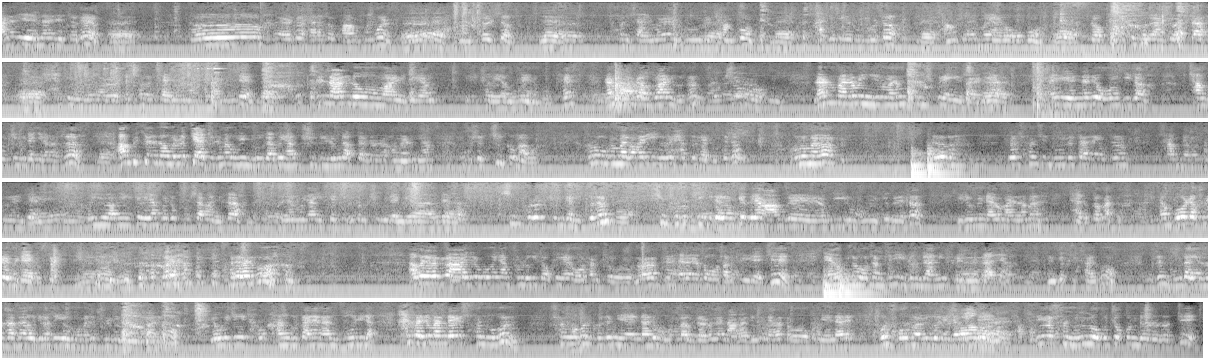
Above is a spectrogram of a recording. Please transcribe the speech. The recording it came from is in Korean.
나는 옛날 옛적에 네. 그 해서 해서 광풍을 네. 결석 네. 손살을 물을 담고 네. 가족이 누워서 네. 방송 모양을 오고 네. 또 방송 모양이 왔다 네. 사진 모양을 서로 재미만 갔는데 날 너무 많이 그냥 이렇게 그냥 우회는 못해 나는 부장도 아니거든 추워. 나는 말하면 인지를 말하면 30불행인 사람이야 옛날에 옹기장 장구 찌고 다니라 그래서 네. 안 비키는 놈을 깨뜨리면 우리 누가 그냥 죽이려고 낙다를 하면 그냥 무서 찔끔하고 그리고 우리 엄마가 말이 이걸 해결해 줬거든 우리 엄마가 저, 저 선신 누구를 따라다니면서 상장을 부르는데 네. 그 이왕이 이렇게 그냥 그저 불쌍하니까 그냥 그냥 이렇게 지금 치고 다녀야 그래서 심표를 준 적이 있거든 네. 심표를 튕기다는 게 그냥 아무게 아무게 이름 부르게 그래서 이름이 내가 말하면 대줄까 말까 몰래 프레임이 대줄게 그래, 그래가지고 아 그래가지고 아이들 보고 그냥 부르기 좋게 그냥 오삼촌 오삼촌 해라해서 오삼촌 이랬지. 내가 무슨 오삼촌이 이름도 아니고 별일도 아니야. 그러니까 그렇게 살고 무슨 무당에서 가서 어디 가서 연금에서 부르는 것도 아니고 여기 저기 자꾸 가는 것도 아니야. 난 무리냐 한마디만 내 손목은 손목은 그전 옛날에 우마부자로 나가지고 내가 조금 옛날에 돈 소마비 그런 적이 있대 내가 손목이 요거 조금 늘어졌지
